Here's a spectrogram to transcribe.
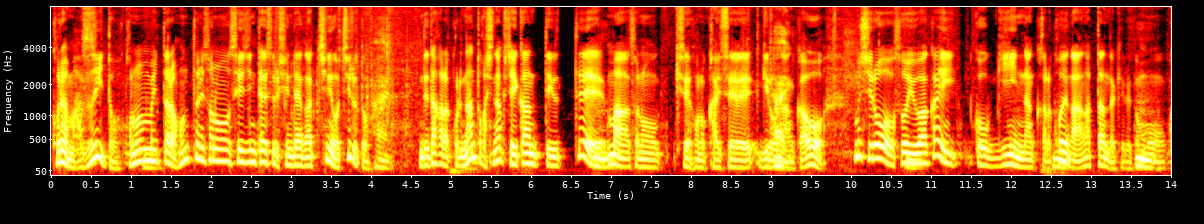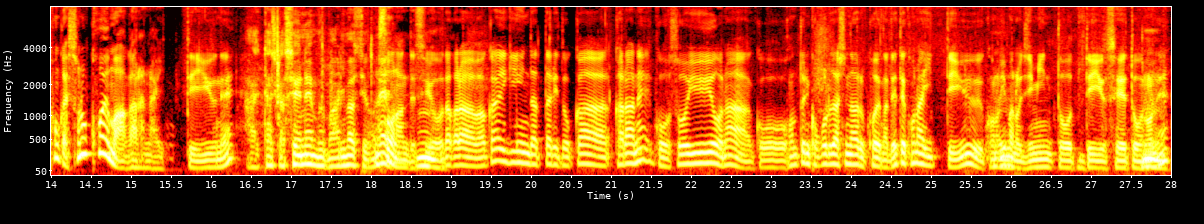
これはまずいと。このままいったら本当にその政治に対する信頼が地に落ちると。はい。でだからこれなんとかしなくちゃいかんって言って、うん、まあ、その規制法の改正議論なんかを、はい、むしろそういう若いこう議員なんかから声が上がったんだけれども、うん、今回その声も上がらない。っていうね、はい、確か青年部もありますよね。そうなんですよ、うん、だから若い議員だったりとかからねこうそういうようなこう本当に志のある声が出てこないっていうこの今の自民党っていう政党のね、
